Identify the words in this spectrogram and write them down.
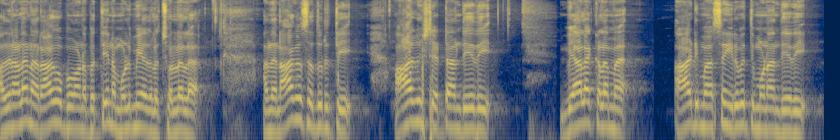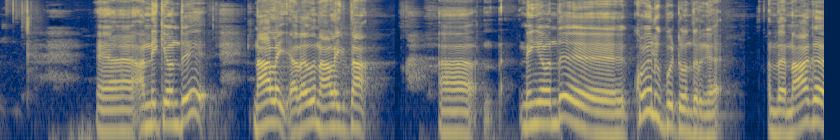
அதனால் நான் ராகவ பவனை பற்றி நான் முழுமையாக அதில் சொல்லலை. அந்த நாக சதுர்த்தி ஆகஸ்ட் எட்டாம் தேதி வியாழக்கிழமை ஆடி மாதம் இருபத்தி மூணாம் தேதி. அன்றைக்கி அன்னைக்கு வந்து நாளை அதாவது நாளைக்கு தான். நீங்கள் வந்து கோயிலுக்கு போயிட்டு வந்துடுங்க அந்த நாக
